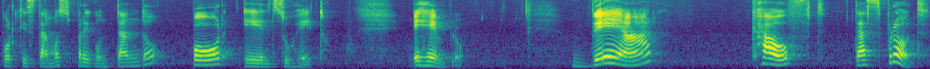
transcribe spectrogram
porque estamos preguntando por el sujeto. Ejemplo, wer kauft das Brot?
